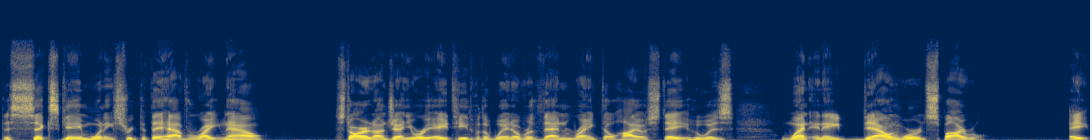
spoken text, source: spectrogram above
The six game winning streak that they have right now started on January 18th with a win over then ranked Ohio State, who was went in a downward spiral. A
